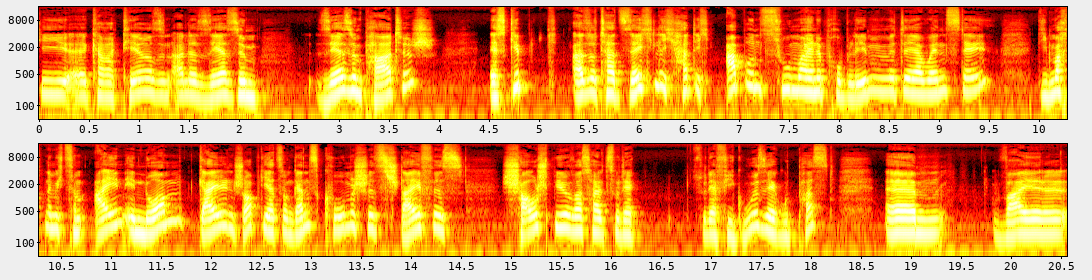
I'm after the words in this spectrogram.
Die äh, Charaktere sind alle sehr, sim sehr sympathisch. Es gibt, also tatsächlich hatte ich ab und zu meine Probleme mit der Wednesday. Die macht nämlich zum einen enorm geilen Job. Die hat so ein ganz komisches, steifes Schauspiel, was halt zu der, zu der Figur sehr gut passt. Ähm, weil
